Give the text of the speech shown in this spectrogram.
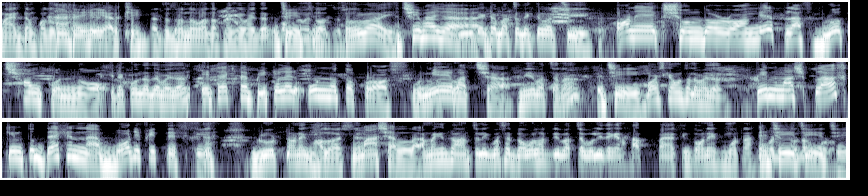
মায়ের দাম কত? এই আর কি। আচ্ছা ধন্যবাদ আপনাকে ভাইজান। সদর ভাই জি একটা বাচ্চা দেখতে পাচ্ছি। অনেক সুন্দর রঙের প্লাস গ্রোথ সম্পন্ন। এটা কোন জাতের ভাইজান? এটা একটা বিটলের উন্নত ক্রস মেয়ে বাচ্চা। মেয়ে বাচ্চা না? জি। বয়স কেমন চলে ভাইজান? তিন মাস প্লাস কিন্তু দেখেন না বডি ফিটনেস কি। গ্রোথটা অনেক ভালো আসছে। মাশাল্লাহ আমরা কিন্তু আঞ্চলিক ভাষায় ডবল হাড্ডির বাচ্চা বলি দেখেন হাত পা কিন্তু অনেক মোটা। জি, জি। জি।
